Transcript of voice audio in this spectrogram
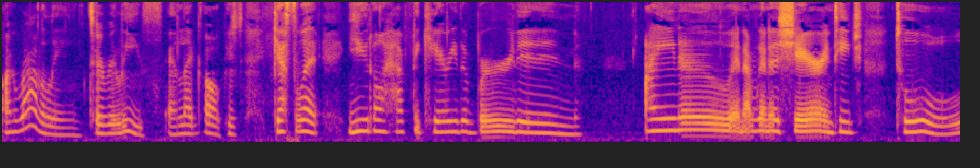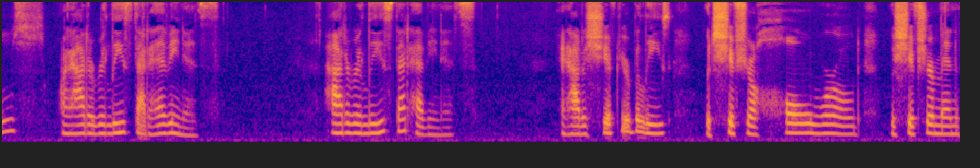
unraveling to release and let go. Because guess what? You don't have to carry the burden. I know. And I'm going to share and teach tools on how to release that heaviness. How to release that heaviness and how to shift your beliefs, which shifts your whole world, which shifts your man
